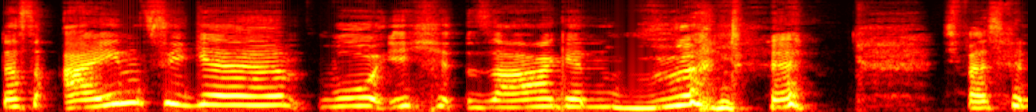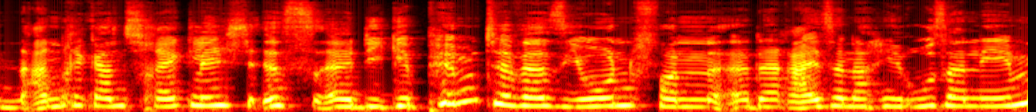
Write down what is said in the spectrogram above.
das Einzige, wo ich sagen würde, ich weiß, finden andere ganz schrecklich, ist äh, die gepimpte Version von äh, der Reise nach Jerusalem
